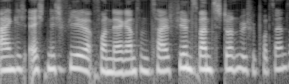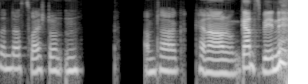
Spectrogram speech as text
eigentlich echt nicht viel von der ganzen Zeit. 24 Stunden, wie viel Prozent sind das? Zwei Stunden am Tag? Keine Ahnung, ganz wenig.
